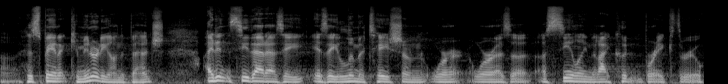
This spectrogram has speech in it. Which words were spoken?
uh, Hispanic community on the bench, I didn't see that as a, as a limitation or, or as a, a ceiling that I couldn't break through.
